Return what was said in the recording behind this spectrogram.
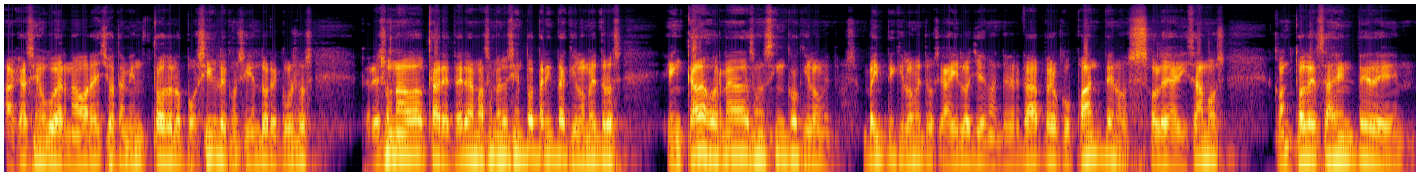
Acá el señor gobernador ha hecho también todo lo posible consiguiendo recursos, pero es una carretera de más o menos 130 kilómetros. En cada jornada son 5 kilómetros, 20 kilómetros, ahí lo llevan. De verdad preocupante, nos solidarizamos con toda esa gente de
